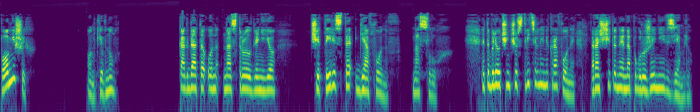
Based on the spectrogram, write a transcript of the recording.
Помнишь их? Он кивнул. Когда-то он настроил для нее 400 геофонов на слух. Это были очень чувствительные микрофоны, рассчитанные на погружение в землю.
